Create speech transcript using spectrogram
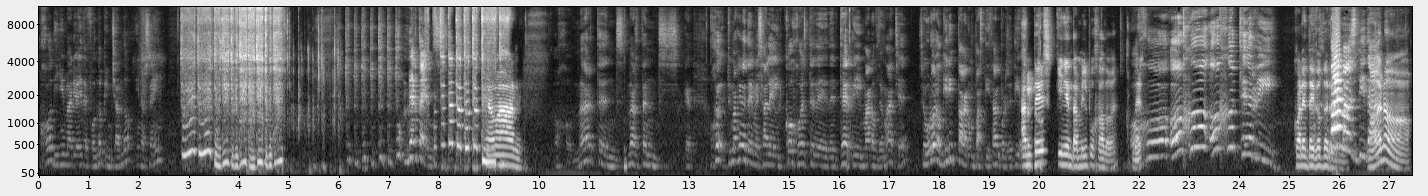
Ojo, DJ Mario ahí de fondo pinchando. Insane. Mertens. Come on. Ojo, Mertens, Mertens. Ojo, tú imagínate que me sale el cojo este de, de Terry Man of the Match, ¿eh? Seguro los Girik pagan un pastizal por ese tío. Antes 500.000 pujado, ¿eh? ¡Ojo, ojo, ojo, Terry! 42 de ¡Vamos, Vidal! Bueno.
